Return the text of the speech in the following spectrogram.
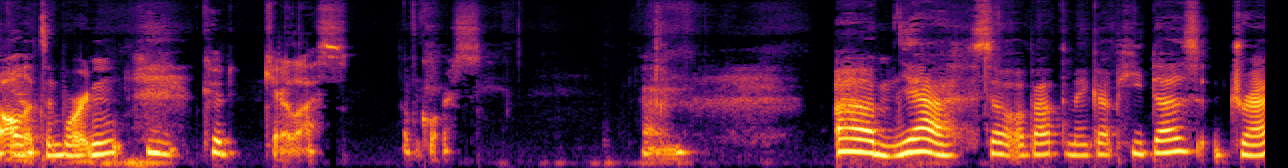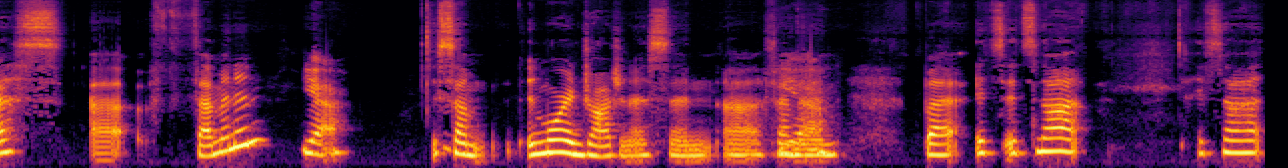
all that's important. he could care less of course um Um, yeah. So about the makeup, he does dress uh feminine, yeah some more androgynous than uh feminine, but it's it's not it's not.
